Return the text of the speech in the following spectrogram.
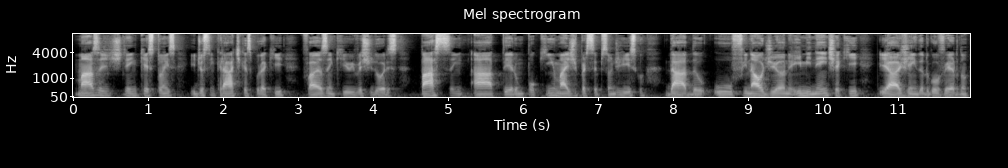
mas a gente tem questões idiosincráticas por aqui, fazem que os investidores passem a ter um pouquinho mais de percepção de risco, dado o final de ano iminente aqui e a agenda do governo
